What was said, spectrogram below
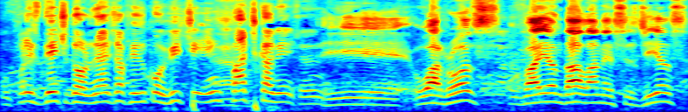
O presidente Dornelles já fez o convite enfaticamente. Né? E o arroz vai andar lá nesses dias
